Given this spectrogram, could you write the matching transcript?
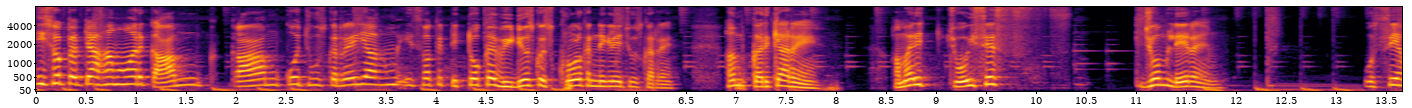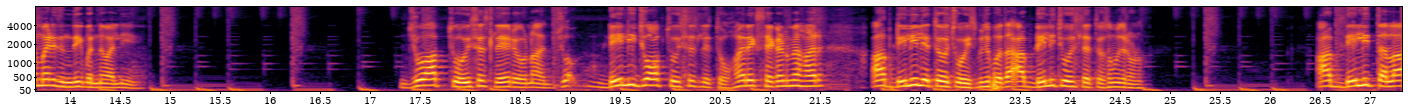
इस वक्त क्या हम हमारे काम काम को चूज़ कर रहे हैं या हम इस वक्त टिकटॉक के वीडियोस को स्क्रॉल करने के लिए चूज़ कर रहे हैं? हम कर क्या रहे हैं? हमारी चॉइसेस जो हम ले रहे हैं, उससे हमारी ज़िंदगी बनने वाली है। जो आप चॉइसेस ले रहे हो ना, जो डेली जो आप चॉइसेस लेते हो, हर एक सेकंड में हर, आप डेली लेते हो चॉइस मुझे पता है, आप डेली चॉइस लेते हो, समझ रहे हो ना? आप डेली तला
